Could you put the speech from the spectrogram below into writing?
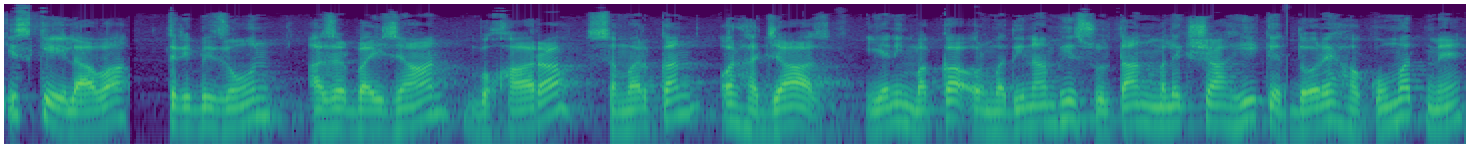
इसके अलावा त्रिबिजोन, अजरबैजान, बुखारा, समरकंद और हजाज, यानी मक्का और मदीना भी सुल्तान मलिक शाही के दौरे हुकूमत में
